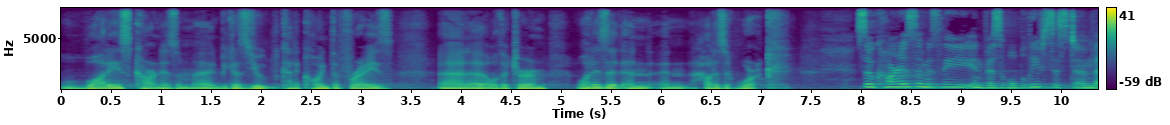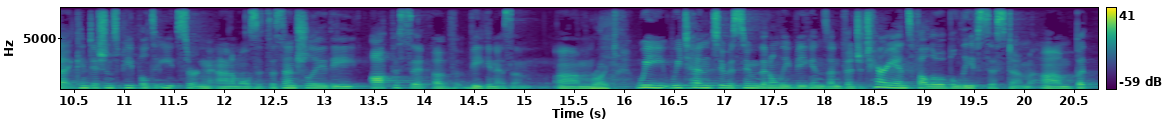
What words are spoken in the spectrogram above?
what is carnism uh, because you kind of coined the phrase and uh, or the term what is it and and how does it work so, carnism is the invisible belief system that conditions people to eat certain animals. It's essentially the opposite of veganism. Um, right. We, we tend to assume that only vegans and vegetarians follow a belief system, um, but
